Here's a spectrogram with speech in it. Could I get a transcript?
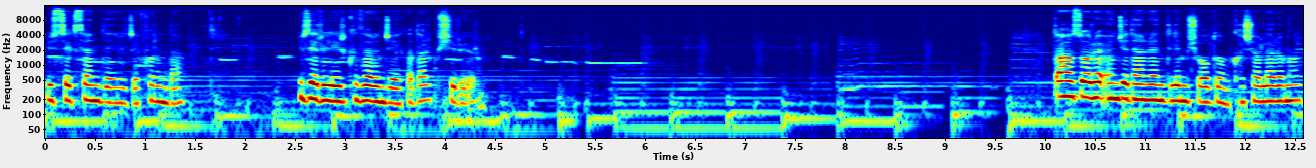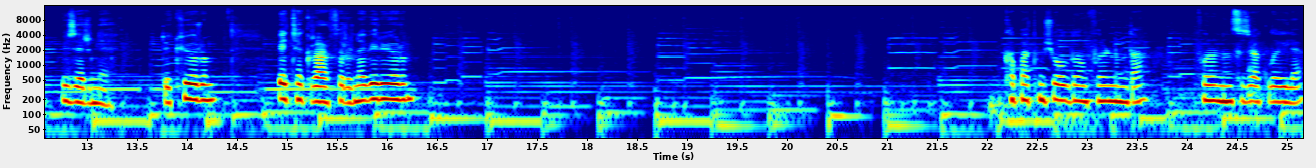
180 derece fırında üzerileri kızarıncaya kadar pişiriyorum. Daha sonra önceden rendelemiş olduğum kaşarlarımı üzerine döküyorum ve tekrar fırına veriyorum. Kapatmış olduğum fırınımda fırının sıcaklığıyla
